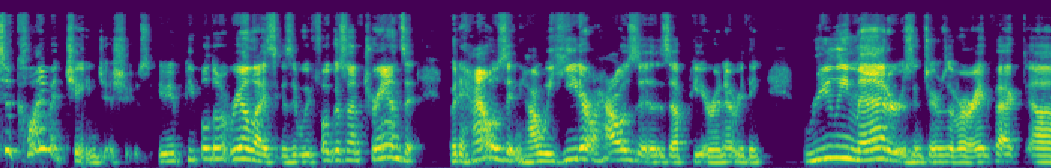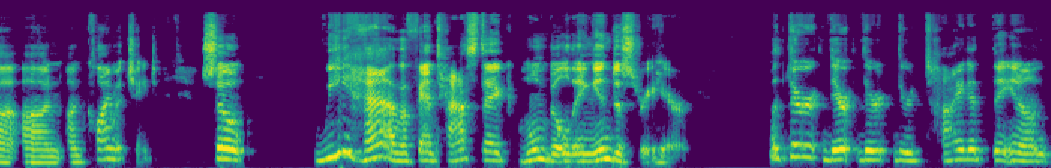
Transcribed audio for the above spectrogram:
to climate change issues. People don't realize because we focus on transit, but housing, how we heat our houses up here and everything really matters in terms of our impact uh, on, on climate change. So we have a fantastic home building industry here, but they're, they're, they're, they're tied at the, you know,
